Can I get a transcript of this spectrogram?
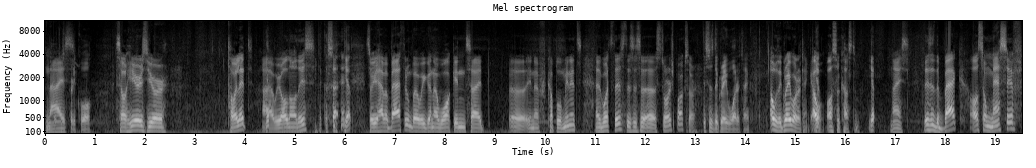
Nice. pretty cool. So here's your toilet. Yep. Uh, we all know this. The cassette, yep. So you have a bathroom, but we're gonna walk inside uh, in a couple of minutes. And what's this? This is a storage box, or? This is the gray water tank. Oh, the gray water tank. Oh, Yep. also custom. Yep. Nice. This is the back, also massive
